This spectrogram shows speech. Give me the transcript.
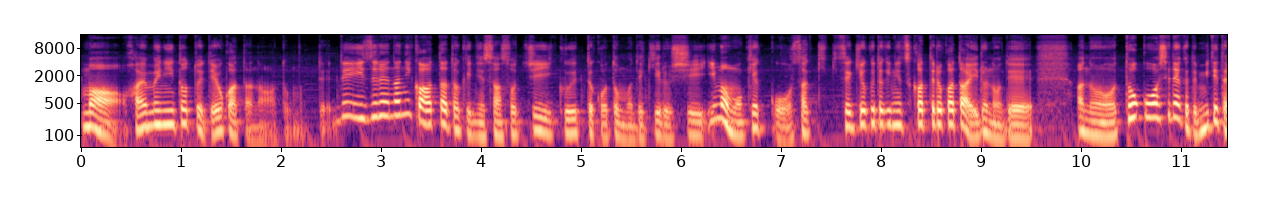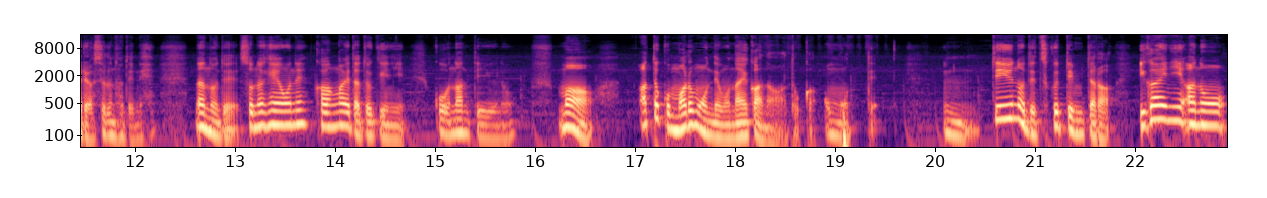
まあ早めに取っといてよかったなと思って。でいずれ何かあった時にさそっち行くってこともできるし今も結構さっき積極的に使ってる方はいるのであの投稿はしてないけど見てたりはするのでね。なのでその辺をね考えた時にこう何て言うの？まああって困るもんでもないかなとか思って。うん、っていうので作ってみたら意外にあの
